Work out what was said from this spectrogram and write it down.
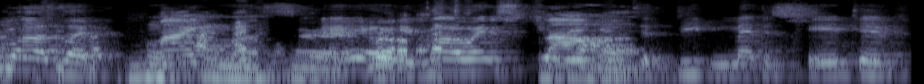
I was like, Magma, Hey, sir. okay, man went straight Lava. into deep meditative.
